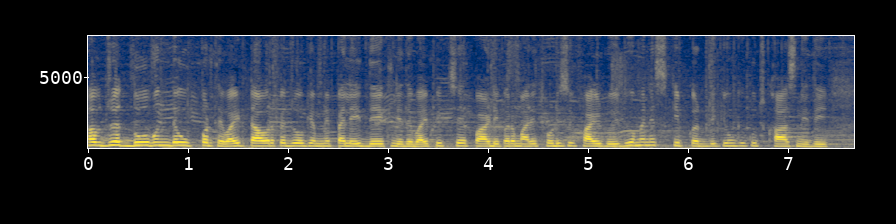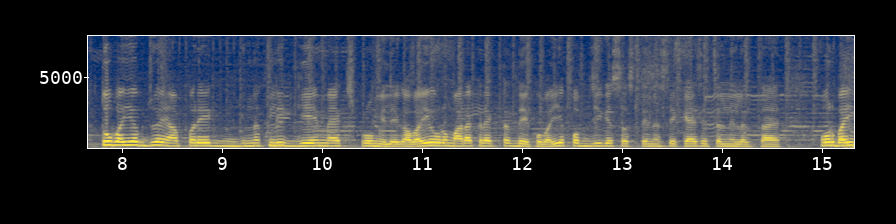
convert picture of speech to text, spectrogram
अब जो है दो बंदे ऊपर थे भाई टावर पे जो कि हमने पहले ही देख लिए थे भाई, पीछे पार्टी पर हमारी थोड़ी सी फाइट हुई थी, वो मैंने स्किप कर दी क्योंकि कुछ खास नहीं थी। तो भाई अब जो है यहाँ पर एक नकली गेम एक्स प्रो मिलेगा भाई, और हमारा करेक्टर देखो भाई, ये पबजी के सस्ते नशे कैसे चलने लगता है। और भाई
